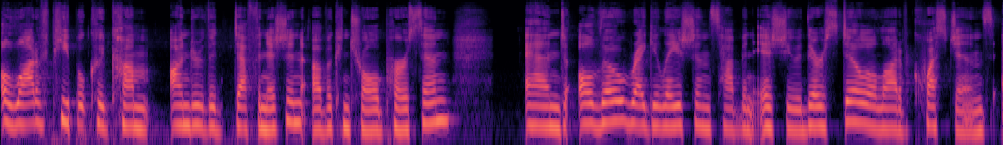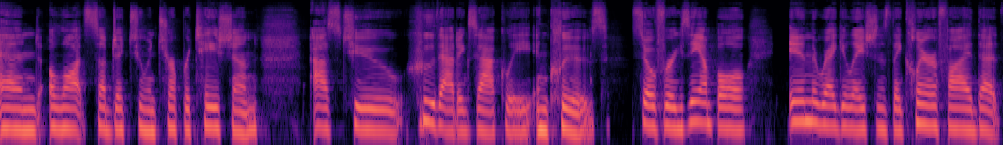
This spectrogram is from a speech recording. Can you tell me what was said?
a lot of people could come under the definition of a control person. And although regulations have been issued, there's still a lot of questions and a lot subject to interpretation as to who that exactly includes. So, for example, in the regulations, they clarified that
